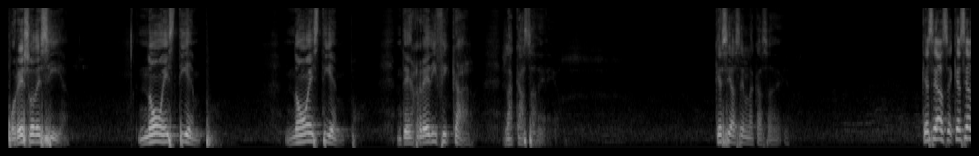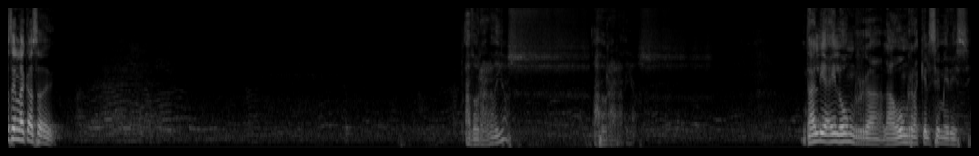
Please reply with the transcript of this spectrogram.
Por eso decía, no es tiempo no es tiempo de reedificar la casa de Dios. ¿Qué se hace en la casa de Dios? ¿Qué se hace? ¿Qué se hace en la casa de Dios? Adorar a Dios. Adorar a Dios. Darle a Él honra, la honra que Él se merece.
